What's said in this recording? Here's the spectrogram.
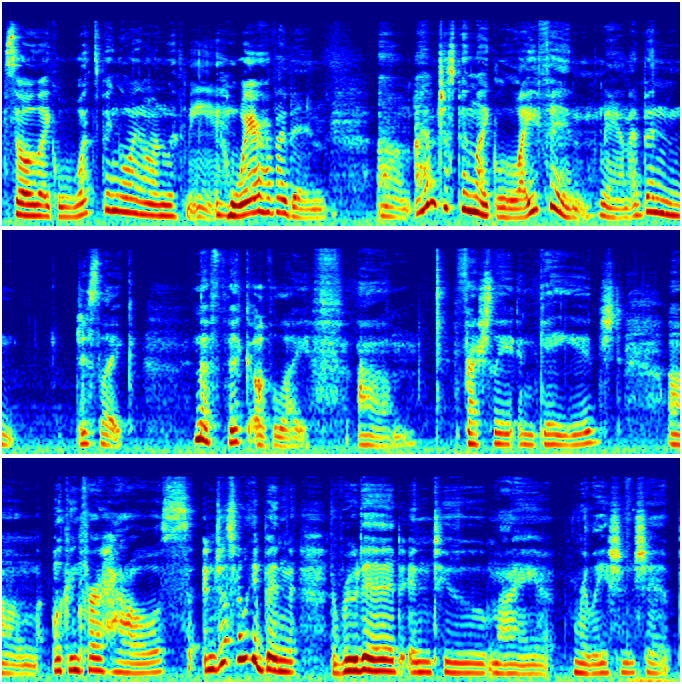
So, like, what's been going on with me? Where have I been? Um, I have just been like life in, man. I've been just like in the thick of life, um, freshly engaged um, looking for a house, and just really been rooted into my relationship,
